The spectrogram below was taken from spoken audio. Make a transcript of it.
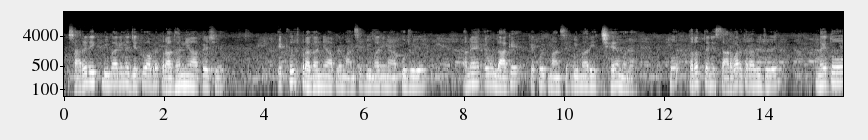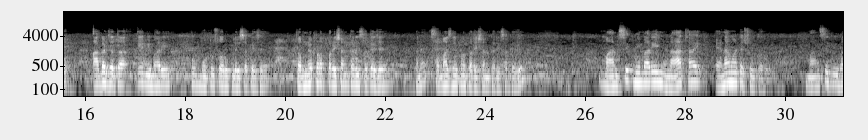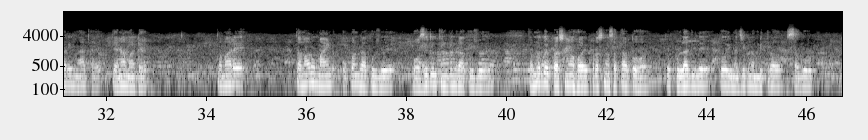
શારીરિક બીમારીને જેટલું આપણે પ્રાધાન્ય આપીએ છીએ એટલું જ પ્રાધાન્ય આપણે માનસિક બીમારીને આપવું જોઈએ. અને એવું લાગે કે કોઈક માનસિક બીમારી છે મને, તો તરત તેની સારવાર કરાવવી જોઈએ. નહીં તો આગળ જતાં એ બીમારી ખૂબ મોટું સ્વરૂપ લઈ શકે છે. તમને પણ પરેશાન કરી શકે છે અને સમાજને પણ પરેશાન કરી શકે છે. માનસિક બીમારી ના થાય એના માટે શું કરવું? માનસિક બીમારી ના થાય તેના માટે તમારે તમારું માઇન્ડ ઓપન રાખવું જોઈએ પોઝિટિવ થિંકિંગ રાખવું જોઈએ. તમને કોઈ પ્રશ્ન હોય, પ્રશ્ન સતાવતો હોય તો ખુલ્લા દિલે કોઈ નજીકના મિત્ર સગો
